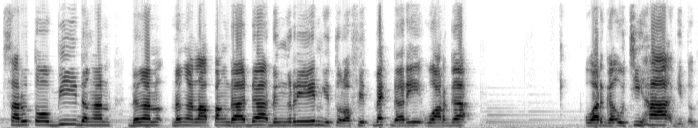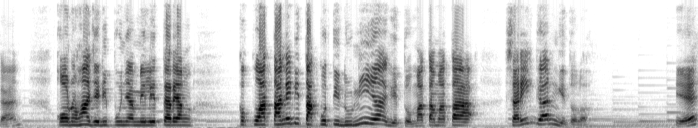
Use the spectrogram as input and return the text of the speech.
Sarutobi dengan dengan dengan lapang dada dengerin gitu loh feedback dari warga warga Uchiha gitu kan. Konoha jadi punya militer yang kekuatannya ditakuti dunia gitu. Mata-mata Sharingan gitu loh. Ya. Yeah?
